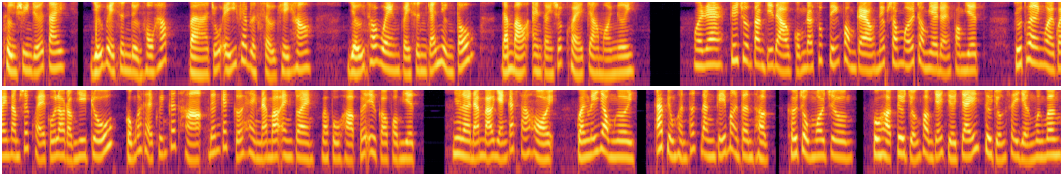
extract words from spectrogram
thường xuyên rửa tay, giữ vệ sinh đường hô hấp và chú ý phép lịch sự khi ho, giữ thói quen vệ sinh cá nhân tốt, đảm bảo an toàn sức khỏe cho mọi người. Ngoài ra, phía trung tâm chỉ đạo cũng đã xúc tiến phong trào nếp sống mới trong giai đoạn phòng dịch. Chủ thuê ngoài quan tâm sức khỏe của lao động di trú cũng có thể khuyến khích họ đến các cửa hàng đảm bảo an toàn và phù hợp với yêu cầu phòng dịch, như là đảm bảo giãn cách xã hội, quản lý dòng người, áp dụng hình thức đăng ký bằng tên thật, khử trùng môi trường, phù hợp tiêu chuẩn phòng cháy chữa cháy, tiêu chuẩn xây dựng vân vân.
